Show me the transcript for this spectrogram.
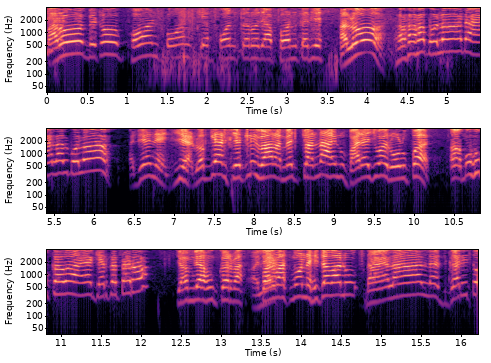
મારો બેટો ફોન ફોન કે ફોન કરો આ ફોન કરીએ. હલો? હા બોલો ડાયાલાલ બોલો. અરે ને જી હેડો કેટલી વાર અમે ચારના આઈનું ભારે જ હોય રોડ ઉપર. અમુ હું કવા આયા ઘેર જતા રહો. જમલ્યા હું કરવા? પરવાસમાં નહીં જવાનું? ડાયાલાલ લજગરી તો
